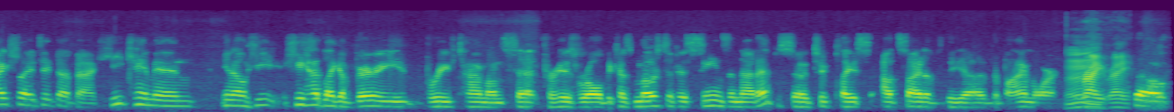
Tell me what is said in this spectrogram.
actually i take that back he came in you know he he had like a very brief time on set for his role because most of his scenes in that episode took place outside of the uh, the Buy More. Mm. Right, right. So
